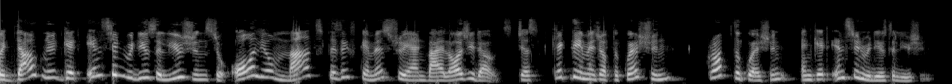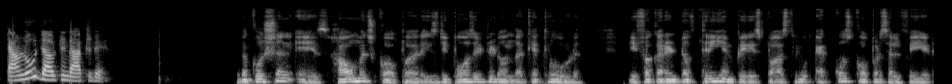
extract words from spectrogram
With Doubtnut, get instant video solutions to all your maths, physics, chemistry, and biology doubts. Just click the image of the question, crop the question, and get instant video solution. Download Doubtnut app today. The question is how much copper is deposited on the cathode if a current of 3 ampere is passed through aqueous copper sulfate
